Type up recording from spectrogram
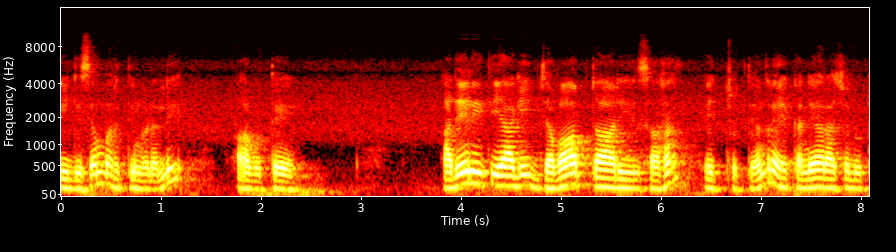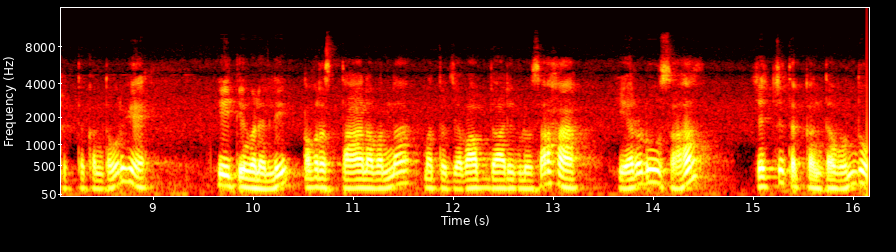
ಈ ಡಿಸೆಂಬರ್ ತಿಂಗಳಲ್ಲಿ ಆಗುತ್ತೆ. ಅದೇ ರೀತಿಯಾಗಿ ಜವಾಬ್ದಾರಿ ಸಹ ಹೆಚ್ಚುತ್ತೆ. ಅಂದರೆ ಕನ್ಯಾ ರಾಶಿಯಲ್ಲಿ ಹುಟ್ಟಿರ್ತಕ್ಕಂಥವ್ರಿಗೆ ಈ ತಿಂಗಳಲ್ಲಿ ಅವರ ಸ್ಥಾನವನ್ನು ಮತ್ತು ಜವಾಬ್ದಾರಿಗಳು ಸಹ ಎರಡೂ ಸಹ ಹೆಚ್ಚತಕ್ಕಂಥ ಒಂದು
